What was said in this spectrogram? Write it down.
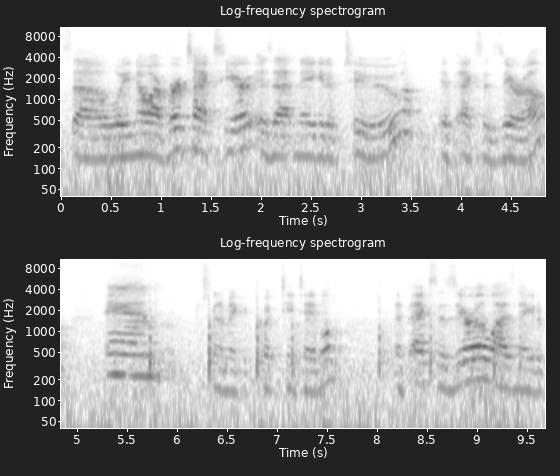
So we know our vertex here is at negative 2 if x is 0. And I'm just going to make a quick t-table. If x is 0, y is negative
